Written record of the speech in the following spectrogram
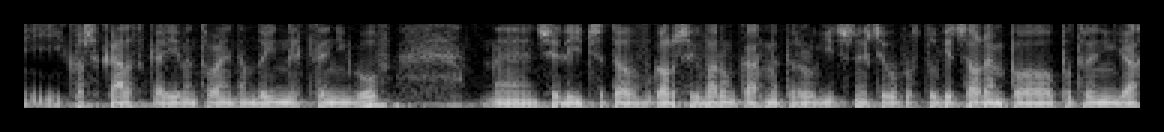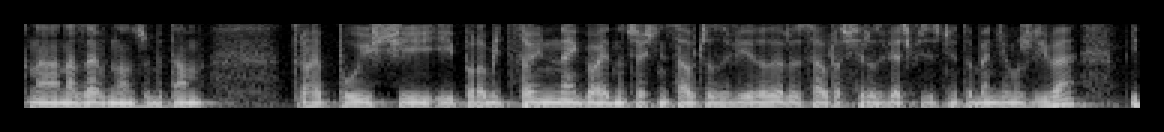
i koszykarska i ewentualnie tam do innych treningów, e, czyli czy to w gorszych warunkach meteorologicznych, czy po prostu wieczorem po, po treningach na, na zewnątrz, żeby tam trochę pójść i, i porobić co innego, a jednocześnie cały czas, cały czas się rozwijać fizycznie, to będzie możliwe. I,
